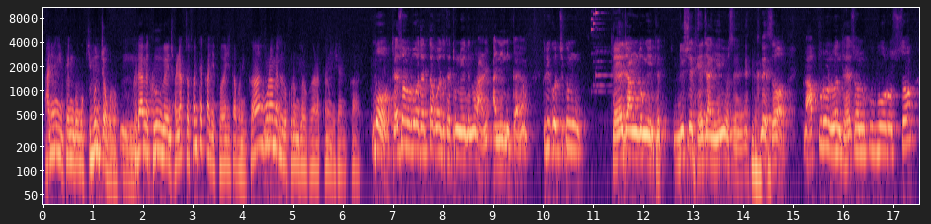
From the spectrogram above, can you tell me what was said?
반영이 된 거고 기본적으로 음. 그 다음에 그 외엔 전략적 선택까지 더해지다 보니까 호남에서도 그런 결과가 나타나는 것이 아닐까 뭐 대선 후보가 됐다고 해서 대통령이 된 건 아니, 아니니까요. 그리고 지금 대장동이 그 뉴스의 대장이에요 요새. 그래서 앞으로는 대선 후보로서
